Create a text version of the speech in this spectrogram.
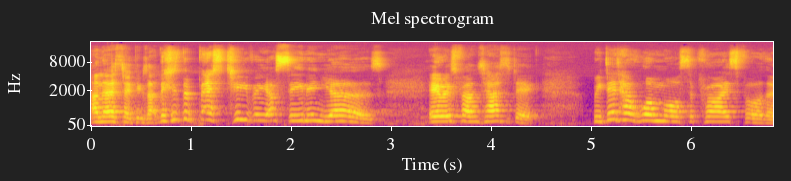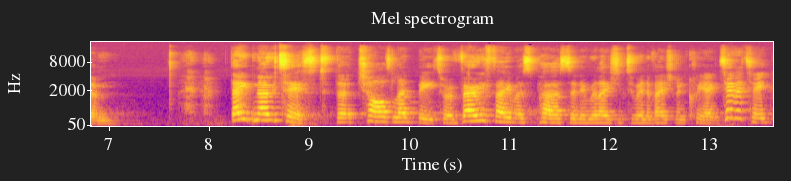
And they're saying things like, this is the best TV I've seen in years. It was fantastic. We did have one more surprise for them. they'd noticed that Charles Leadbeater, a very famous person in relation to innovation and creativity,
